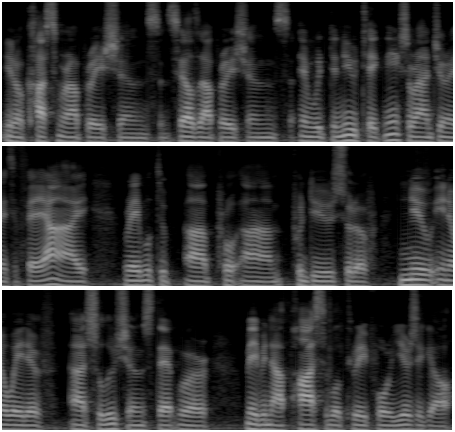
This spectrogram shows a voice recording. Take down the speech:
you know customer operations and sales operations, and with the new techniques around generative AI, we're able to uh, pro, um, produce sort of new innovative uh, solutions that were maybe not possible three, four years ago.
